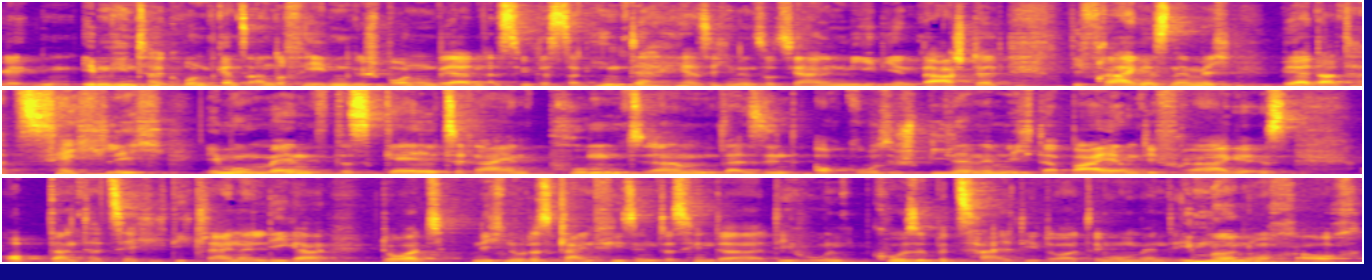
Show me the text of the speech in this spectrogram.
im Hintergrund ganz andere Fäden gesponnen werden, als wie das dann hinterher sich in den sozialen Medien darstellt. Die Frage ist nämlich, wer da tatsächlich im Moment das Geld reinpumpt. Ähm, da sind auch große Spieler nämlich dabei und die Frage ist, ob dann tatsächlich die Kleinanleger dort nicht nur das Kleinvieh sind, das hinter die hohen Kurse bezahlt, die dort im Moment immer noch auch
